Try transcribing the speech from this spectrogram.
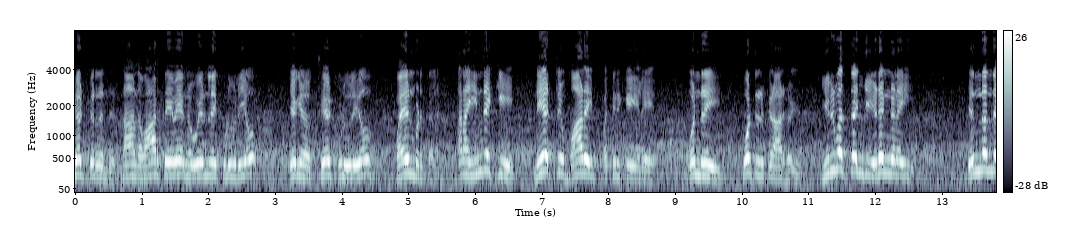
கேட்கிறது என்று நான் அந்த வார்த்தையவே எங்கள் உயர்நிலை குழுவிலேயோ எங்கள் செயற்குழுவிலேயோ பயன்படுத்தலை. ஆனால் இன்றைக்கு நேற்று மாலை பத்திரிகையிலே ஒன்றை போட்டிருக்கிறார்கள். இருபத்தஞ்சு இடங்களை எந்தெந்த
